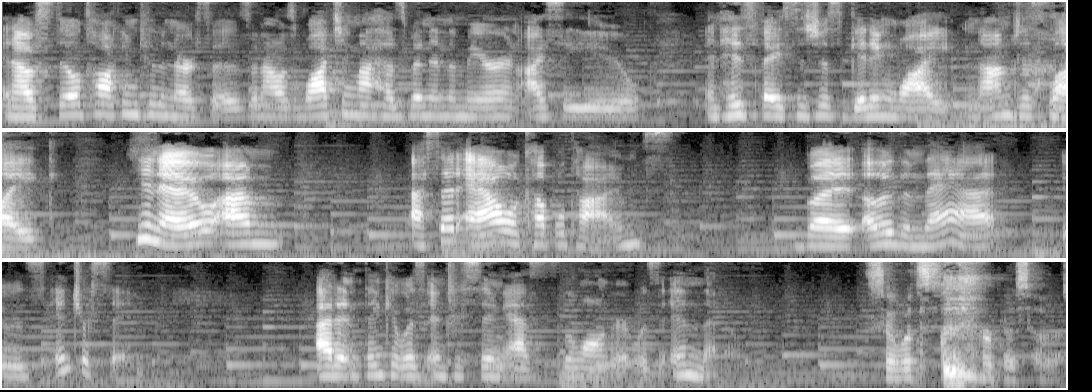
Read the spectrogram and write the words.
And I was still talking to the nurses, and I was watching my husband in the mirror in ICU, and his face is just getting white, and I'm just like, you know, I'm. I said "ow" a couple times, but other than that, it was interesting. I didn't think it was interesting as the longer it was in though. So what's the purpose of it?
